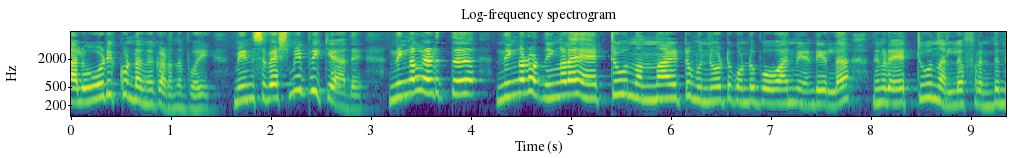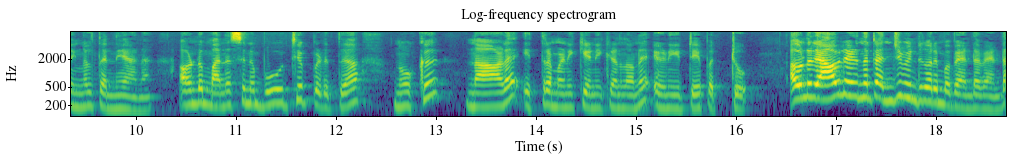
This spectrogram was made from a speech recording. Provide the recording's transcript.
തലോടിക്കൊണ്ടങ്ങ് കടന്നുപോയി. മീൻസ് വിഷമിപ്പിക്കാതെ. നിങ്ങളുടെ അടുത്ത് നിങ്ങൾ നിങ്ങളെ ഏറ്റവും നന്നായിട്ട് മുന്നോട്ട് കൊണ്ടുപോകാൻ വേണ്ടിയുള്ള നിങ്ങളുടെ ഏറ്റവും നല്ല ഫ്രണ്ട് നിങ്ങൾ തന്നെയാണ്. അതുകൊണ്ട് മനസ്സിന് ബോധ്യപ്പെടുത്തുക. നോക്ക് നാളെ ഇത്ര മണിക്ക് എണീക്കണം എന്ന് പറഞ്ഞാൽ എണീറ്റേ പറ്റൂ. അതുകൊണ്ട് രാവിലെ എഴുന്നേറ്റ് അഞ്ച് മിനിറ്റ് എന്ന് പറയുമ്പോൾ വേണ്ട വേണ്ട.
